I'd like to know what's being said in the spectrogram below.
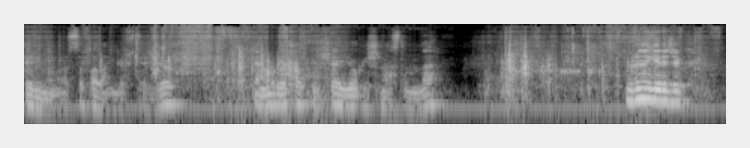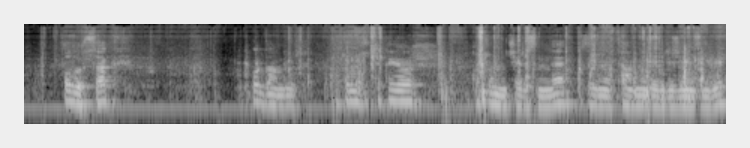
Seri numarası falan gösteriyor. Yani burada çok bir şey yok işin aslında. Ürüne gelecek olursak buradan bir kutumuz çıkıyor. Kutunun içerisinde sizin de tahmin edebileceğiniz gibi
